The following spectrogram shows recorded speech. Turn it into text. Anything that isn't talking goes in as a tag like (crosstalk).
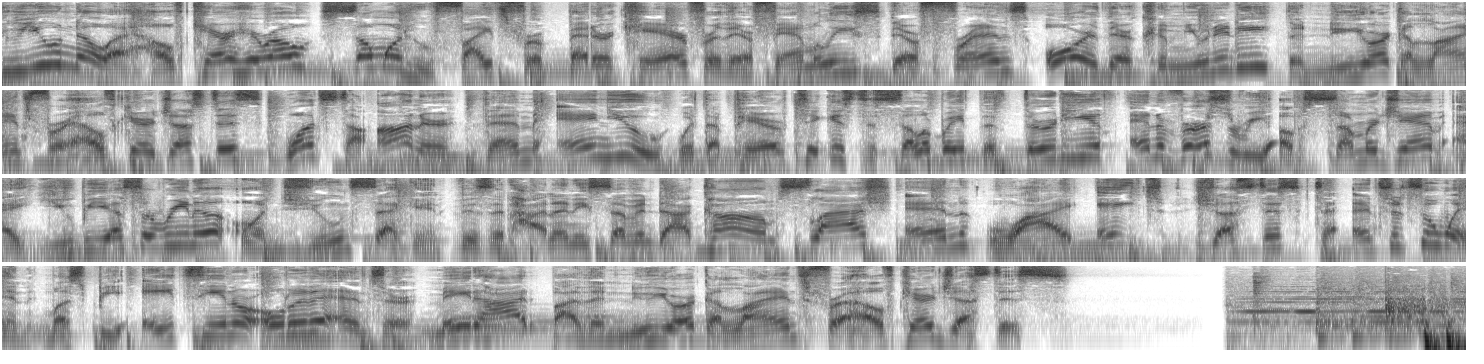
Do you know a healthcare hero? Someone who fights for better care for their families, their friends, or their community? The New York Alliance for Healthcare Justice wants to honor them and you with a pair of tickets to celebrate the 30th anniversary of Summer Jam at UBS Arena on June 2nd. Visit hot97.com slash NYH Justice to enter to win. Must be 18 or older to enter. Made hot by the New York Alliance for Healthcare Justice.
